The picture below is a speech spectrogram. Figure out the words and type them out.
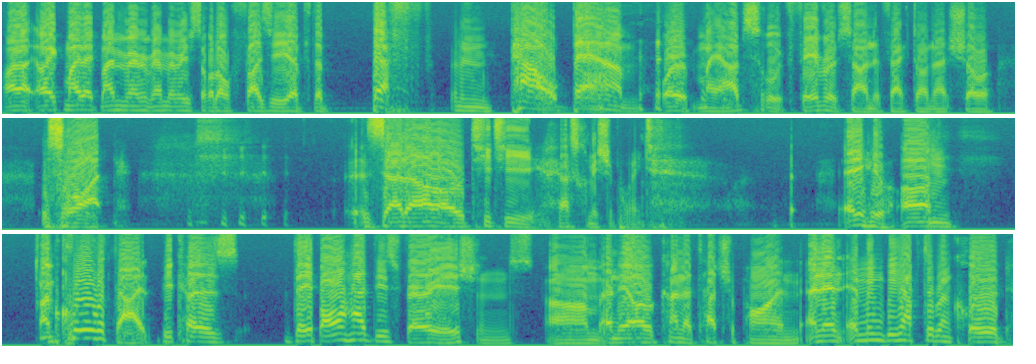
I, like my my mem- memory's a little fuzzy of the biff and pow bam, or my absolute favorite sound effect on that show was a lot. Z L O T T exclamation point. Anywho, um, I'm cool with that because they've all had these variations, um, and they all kind of touch upon. And then, I mean, we have to include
